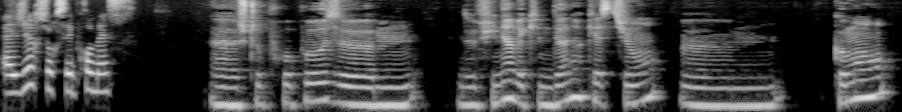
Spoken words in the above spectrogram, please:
agir sur ces promesses. Euh, je te propose euh, de finir avec une dernière question. Euh, comment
